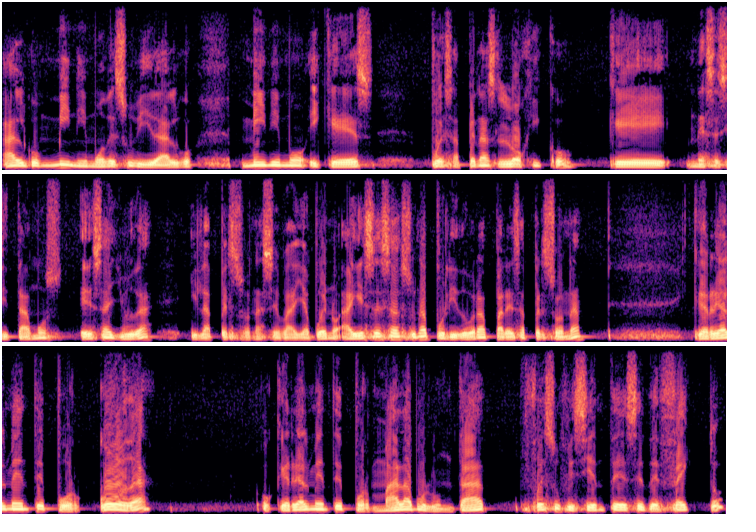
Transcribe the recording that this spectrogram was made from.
algo mínimo de su vida, algo mínimo y que es pues apenas lógico que necesitamos esa ayuda y la persona se vaya. Bueno, ahí esa es una pulidora para esa persona que realmente por coda o que realmente por mala voluntad fue suficiente ese defecto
